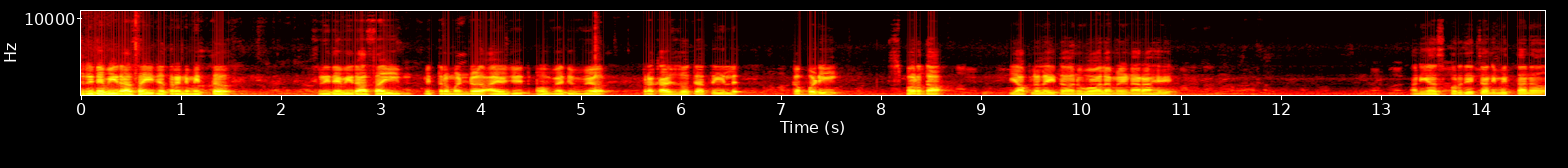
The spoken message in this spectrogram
श्रीदेवी रासाई जत्रेनिमित्त श्रीदेवी रासाई मित्रमंडळ आयोजित भव्य दिव्य प्रकाश झोत्यातील कबड्डी स्पर्धा ही आपल्याला इथं अनुभवायला मिळणार आहे. आणि या स्पर्धेच्या निमित्तानं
